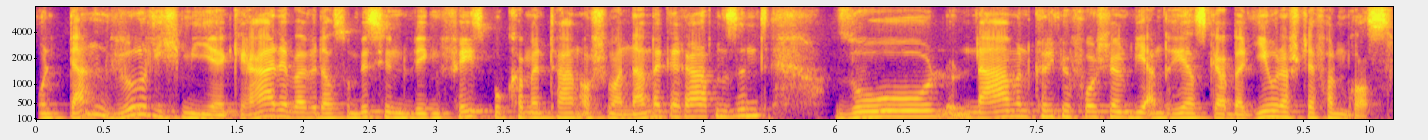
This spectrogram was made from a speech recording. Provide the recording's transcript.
Und dann würde ich mir, gerade weil wir doch so ein bisschen wegen Facebook-Kommentaren auch schon mal aneinander geraten sind, so Namen könnte ich mir vorstellen wie Andreas Gabalier oder Stefan Bross.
